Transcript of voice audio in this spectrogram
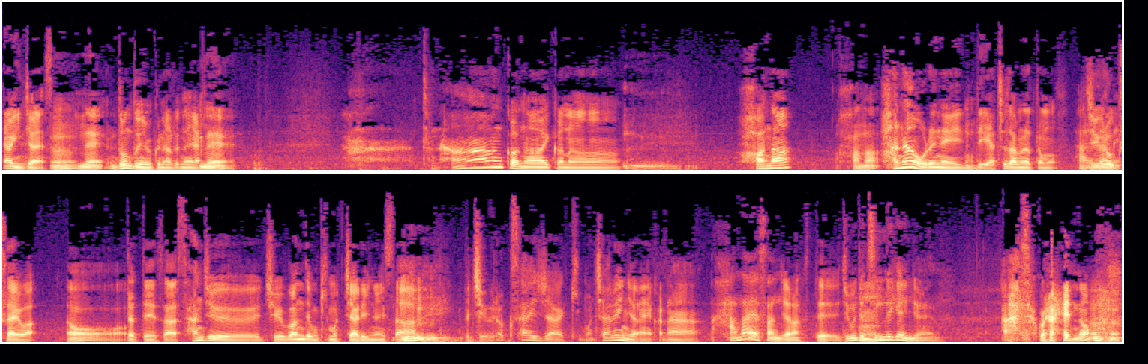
あいいんじゃないですか、うんね。どんどん良くなるね。ね。あとなんかないかな。花花花俺ねでやっちゃダメだと思う、ね。16歳はだってさ30中盤でも気持ち悪いのにさ、うん。16歳じゃ気持ち悪いんじゃないかな。花屋さんじゃなくて自分で積んできゃいいんじゃないの、あそこら辺の？うん。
